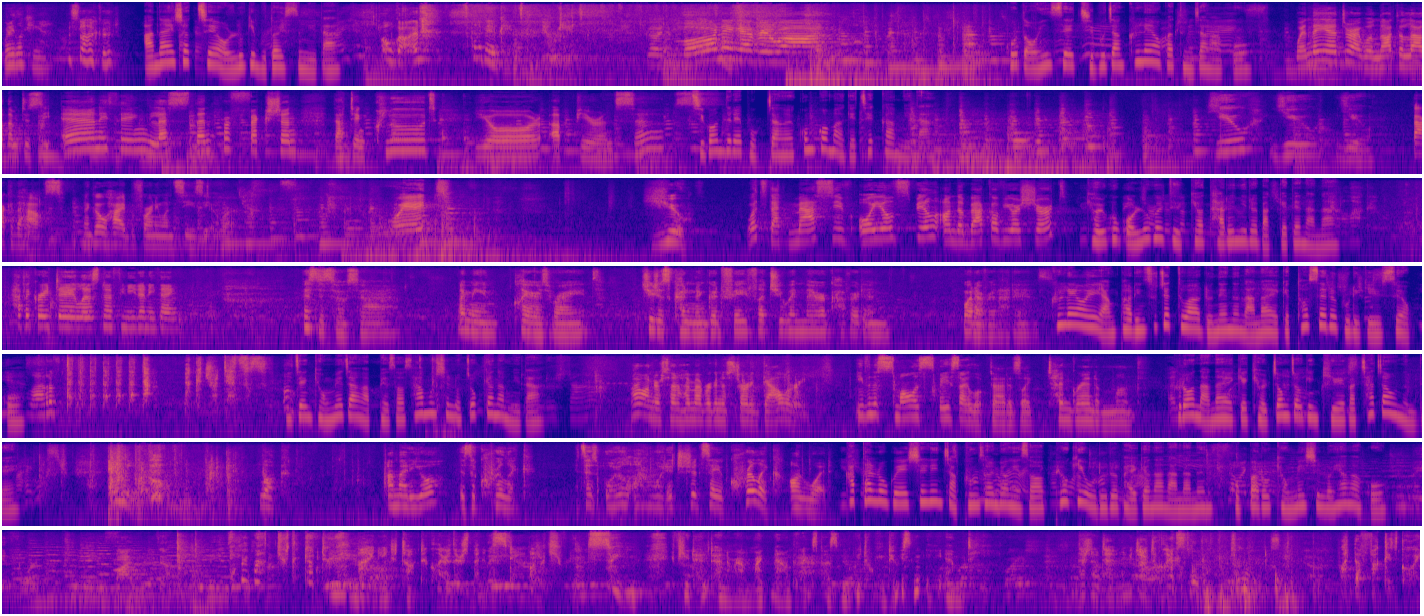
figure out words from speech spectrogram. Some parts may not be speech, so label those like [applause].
What are you looking at? It's not good. 아나의 셔츠에 얼룩이 묻어 있습니다. Oh God. It's gonna be okay. It's gonna be okay. Good morning, everyone. 곧 어윈스의 지부장 클레어가 등장하고 When they enter, I will not allow them to see anything less than perfection. That includes your appearances. 직원들의 복장을 꼼꼼하게 체크합니다. You, you, you. Back of the house. Now go hide before anyone sees you. Wait. You. What's that massive oil spill on the back of your shirt? 결국 얼룩을 들켜 다른 일을 맡게 된 아나. Have a great day. Let us know if you need anything. This is so sad. I mean, Claire's right. She just couldn't in good faith let you in there covered in whatever that is. 클레어의 양팔인 수제트와 르네는 아나에게 텃세를 부리기 일쑤였고 A lot of. 이젠 경매장 앞에서 사무실로 쫓겨납니다. I don't understand how I'm ever gonna start a gallery. Even the smallest space I looked at is like 10 grand a month. 그런 아나에게 결정적인 기회가 찾아오는데 Amy, look. Amarillo is acrylic. It says oil on wood. It should say acrylic on wood. 카탈로그에 실린 작품 설명에서 표기 오류를 발견한 아나는 곧바로 경매실로 향하고 I need to talk to Claire. There's been a mistake. You're insane. If you don't turn around right now, the next person you'll be talking to is an EMT. There's no time. Let me talk to Claire.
